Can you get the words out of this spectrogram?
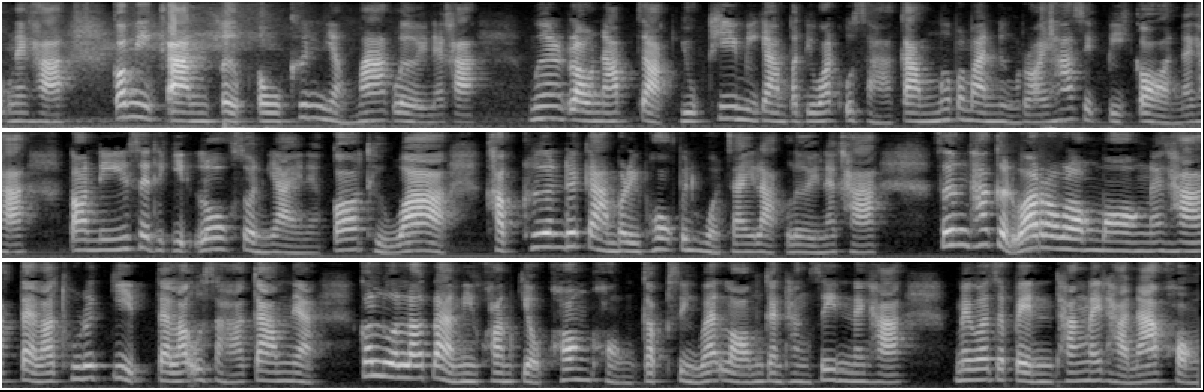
กนะคะ ก็มีการเติบโตขึ้นอย่างมากเลยนะคะเมื่อเรานับจากยุคที่มีการปฏิวัติอุตสาหกรรมเมื่อประมาณ 150 ปีก่อนนะคะ ตอนนี้เศรษฐกิจโลกส่วนใหญ่เนี่ยก็ถือว่าขับเคลื่อนด้วยการบริโภคเป็นหัวใจหลักเลยนะคะ ซึ่งถ้าเกิดว่าเราลองมองนะคะ แต่ละธุรกิจแต่ละอุตสาหกรรมเนี่ยก็ล้วนแล้วแต่มีความเกี่ยวข้องของกับสิ่งแวดล้อมกันทั้งสิ้นนะคะ ไม่ว่าจะเป็นทั้งในฐานะของ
